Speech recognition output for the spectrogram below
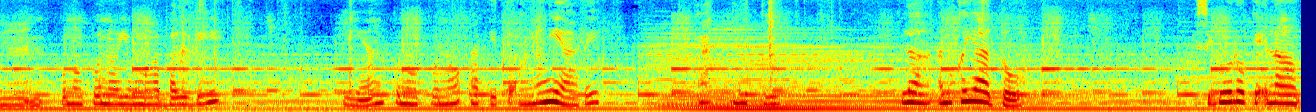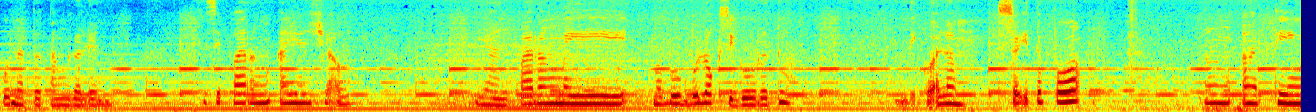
Yan, punong-puno yung mga balde. Yan, punong-puno at ito ang nangyari. La, ano kaya to? Siguro kailangan ko na to tanggalin. Kasi parang ayun siya oh. Yan, parang may mabubulok siguro to. Hindi ko alam. So ito po ang ating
